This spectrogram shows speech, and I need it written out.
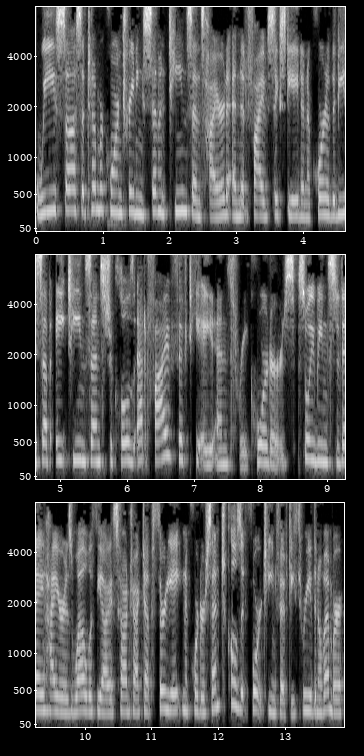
We saw September corn trading 17 cents higher to end at 568 and a quarter. The D up 18 cents to close at 558 and three quarters. Soybeans today higher as well with the August contract up 38 and a quarter cent to close at 1453. The November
